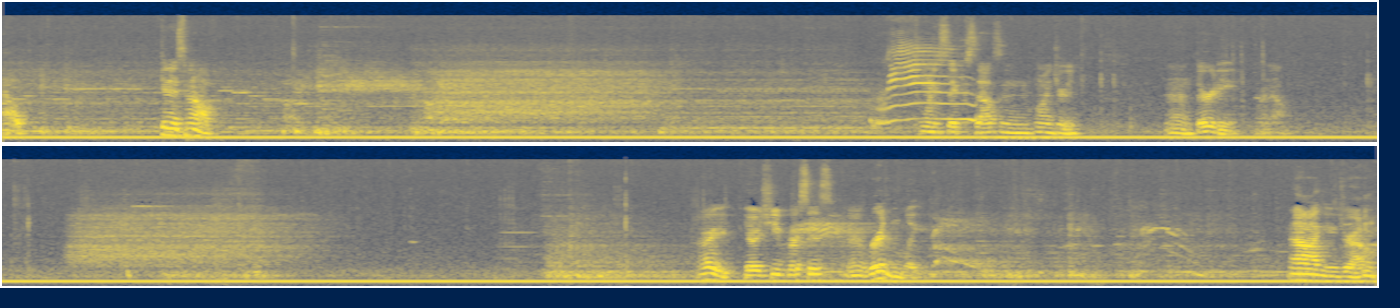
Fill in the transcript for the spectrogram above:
Ow. Get his mouth. Twenty-six thousand one hundred and thirty right now. Alright, Yoshi versus uh, Ridley. No, I can use drone.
